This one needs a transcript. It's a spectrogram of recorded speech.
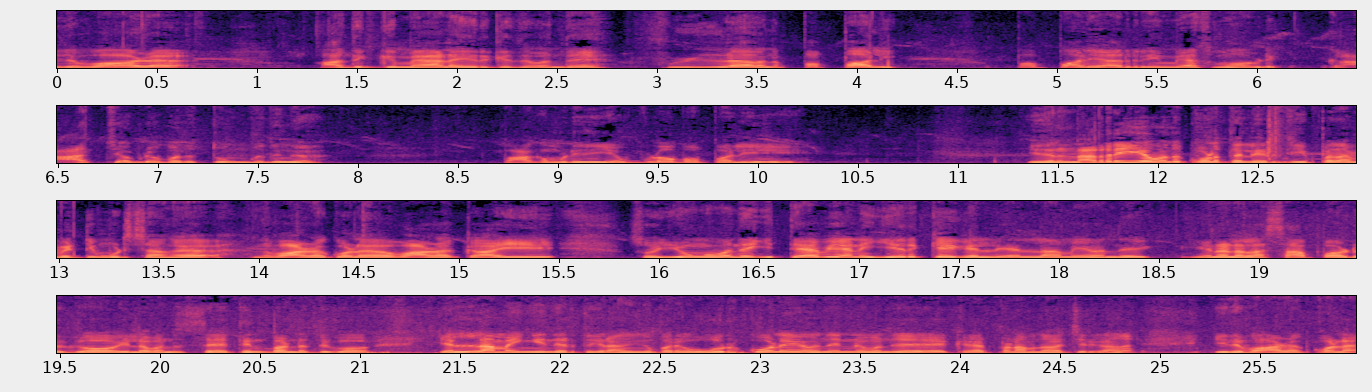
இது வாழை. அதுக்கு மேலே இருக்குது வந்து ஃபுல்லாக வந்து பப்பாளி. பப்பாளி அருமையாக சும்மா அப்படியே காய்ச்சி அப்படியே பார்த்து தொங்குதுங்க. பார்க்க முடியுது. எவ்வளோ பப்பாளி? இதில் நிறைய வந்து குளத்தில் இருந்துச்சு. இப்போ தான் வெட்டி முடித்தாங்க இந்த வாழைக்கொலை வாழைக்காய். ஸோ இவங்க வந்து தேவையான இயற்கைகள் எல்லாமே வந்து என்னென்னலாம் சாப்பாடுக்கோ இல்லை வந்து செ- தின்பண்டத்துக்கோ எல்லாமே இங்கேருந்து எடுத்துக்கிறாங்க. இங்கே பாருங்கள் ஒரு கொலையை வந்து இன்னும் வந்து கட் தான் வச்சுருக்காங்க. இது வாழைக்கொலை.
